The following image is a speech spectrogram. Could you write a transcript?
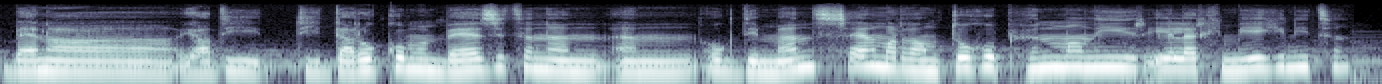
bijna ja, die, die daar ook komen bijzitten en, en ook dement zijn, maar dan toch op hun manier heel erg meegenieten.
